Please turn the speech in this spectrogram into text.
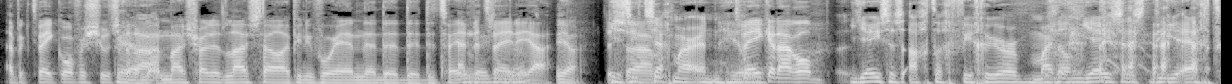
heb ik twee covershoots Ja, gedaan. maar, Shredded Lifestyle heb je nu voor je en de, de, de, de tweede. En de tweede, ja. ja. je Dus, ziet ehm, zeg maar een heel Twee keer daarop... Jezus-achtig figuur, maar dan Jezus die echt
